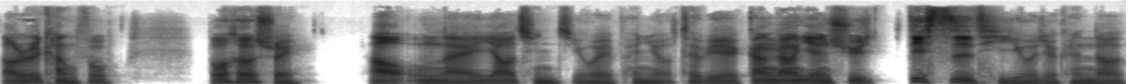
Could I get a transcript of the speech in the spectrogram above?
早日康复，多喝水。好，我们来邀请几位朋友，特别刚刚延续第四题，我就看到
